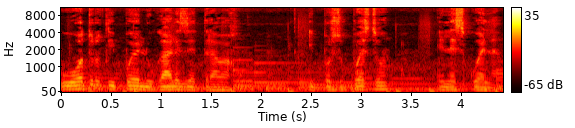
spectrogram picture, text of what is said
u otro tipo de lugares de trabajo y por supuesto en la escuela.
